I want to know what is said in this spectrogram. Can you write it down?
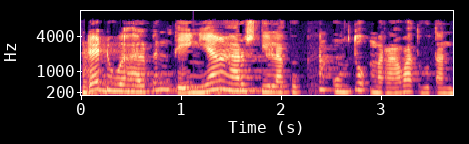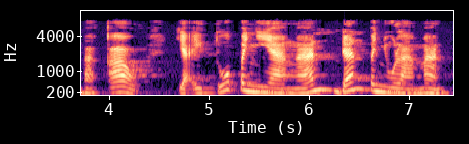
Ada dua hal penting yang harus dilakukan untuk merawat hutan bakau, yaitu penyiangan dan penyulaman.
